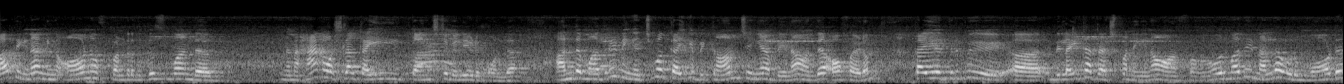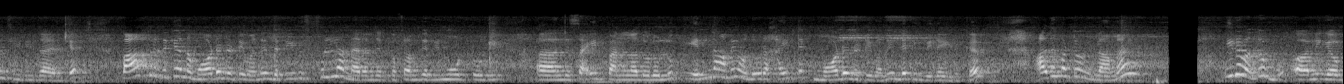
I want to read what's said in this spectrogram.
பார்த்தீங்கன்னா நீங்கள் ஆன் ஆஃப் பண்ணுறதுக்கு சும்மா இந்த நம்ம ஹேண்ட் வாஷ்லாம் கை காமிச்சிட்டு வெளியே எடுப்போம்ல அந்த மாதிரி நீங்கள் சும்மா கையை இப்படி காமிச்சிங்க அப்படின்னா வந்து ஆஃப் ஆகிடும் கையை திருப்பி இது இப்படி லைட்டாக டச் பண்ணிங்கன்னா ஆஃப் ஆகும். ஒரு மாதிரி நல்ல ஒரு மாடர்ன் சீரீஸாக இருக்குது பார்க்குறதுக்கே அந்த மாடர்னிட்டி வந்து இந்த டிவி ஃபுல்லாக நிறைஞ்சிருக்கு. From the remote to the இந்த சைட் பேனல் அதோட லுக் எல்லாமே வந்து ஒரு ஹைடெக் மாடர்னிட்டி வந்து இந்த டிவியில் இருக்குது அது மட்டும் இல்லாமல் இது வந்து நீங்கள்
